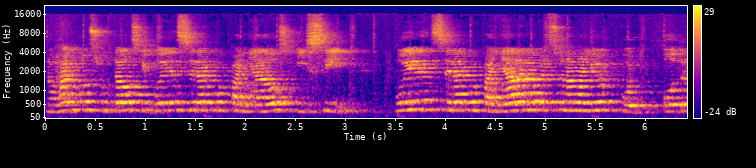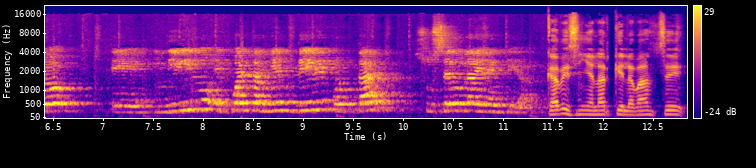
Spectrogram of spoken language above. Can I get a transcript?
Nos han consultado si pueden ser acompañados y sí, pueden ser acompañada la persona mayor por otro eh, individuo, el cual también debe portar cédula de identidad. Cabe señalar que el avance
